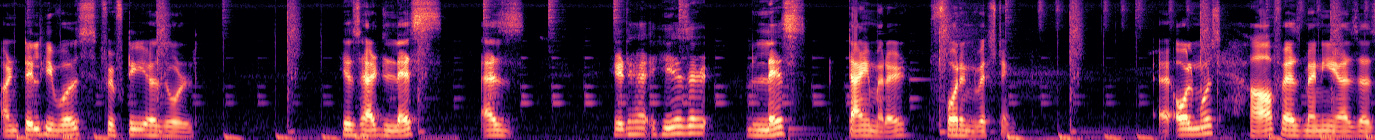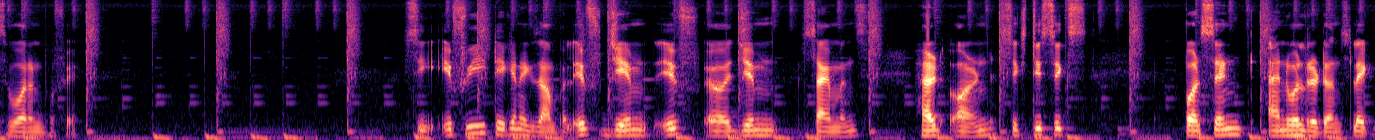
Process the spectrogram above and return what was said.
until he was 50 years old He has had less as he, ha- he has a less time right for investing uh, almost half as many as, as warren buffett see if we take an example if jim if uh, jim simons had earned 66% annual returns. Like,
